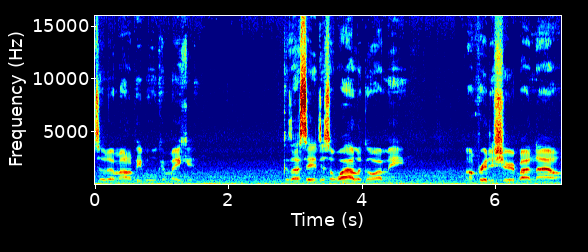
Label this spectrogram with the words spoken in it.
to the amount of people who can make it? Because I said just a while ago, I mean, I'm pretty sure by now.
